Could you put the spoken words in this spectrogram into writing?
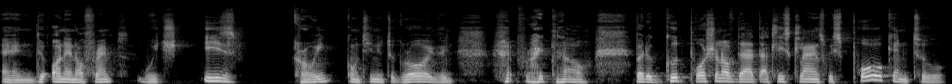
and the on and off ramp, which is growing, continue to grow even right now. But a good portion of that, at least clients we've spoken to,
